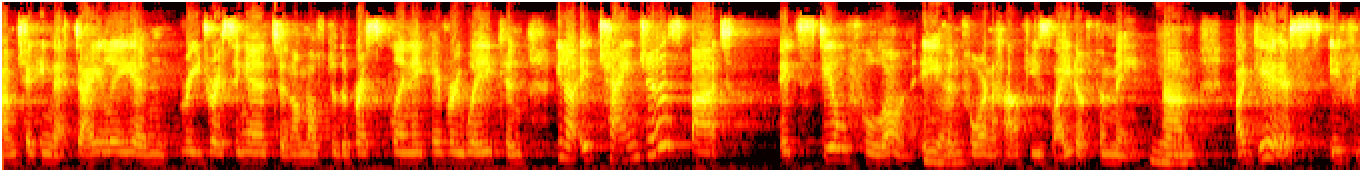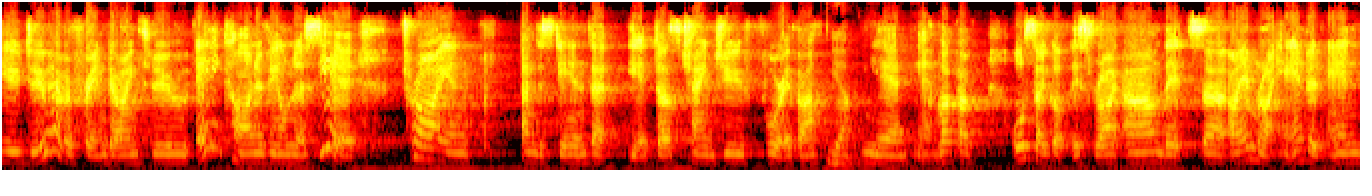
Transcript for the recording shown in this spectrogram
um, checking that daily and redressing it, and I'm off to the breast clinic every week. And, you know, it changes, but it's still full on, even Yeah. four and a half years later for me. Yeah. Um, I guess if you do have a friend going through any kind of illness, yeah, try and understand that yeah, it does change you forever. yeah Yeah, yeah. Like I've also got this right arm that's uh, I am right-handed, and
